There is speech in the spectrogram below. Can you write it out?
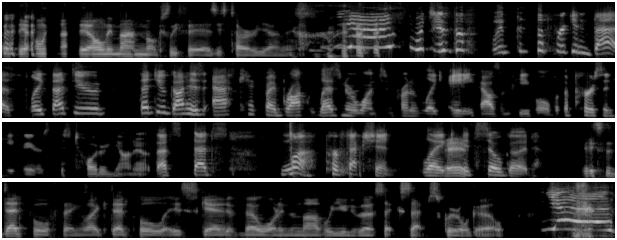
Oh, the, only man, the only man Moxley fears is Toru yes, which is the which is the freaking best. Like that dude, that dude got his ass kicked by Brock Lesnar once in front of like eighty thousand people, but the person he fears is Toru Yano. That's that's mwah, perfection. Like it's so good. It's the Deadpool thing. Like Deadpool is scared of no one in the Marvel universe except Squirrel Girl. Yes,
